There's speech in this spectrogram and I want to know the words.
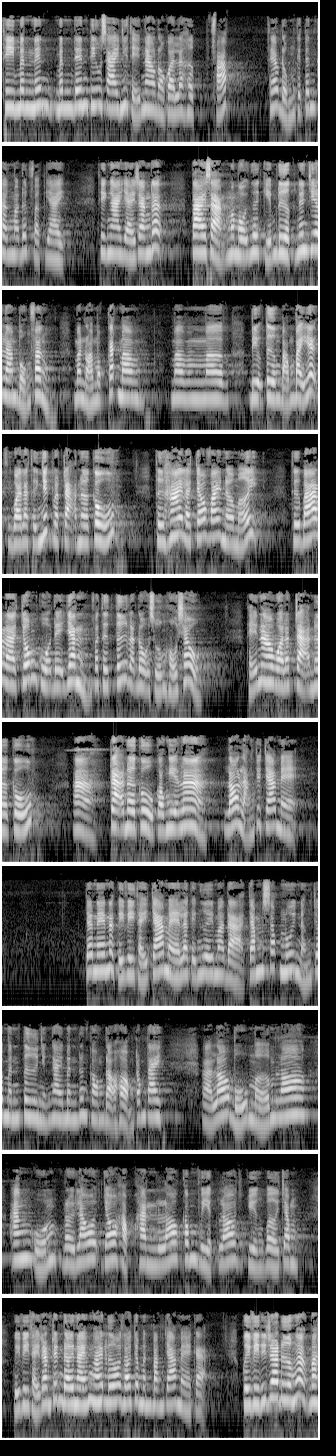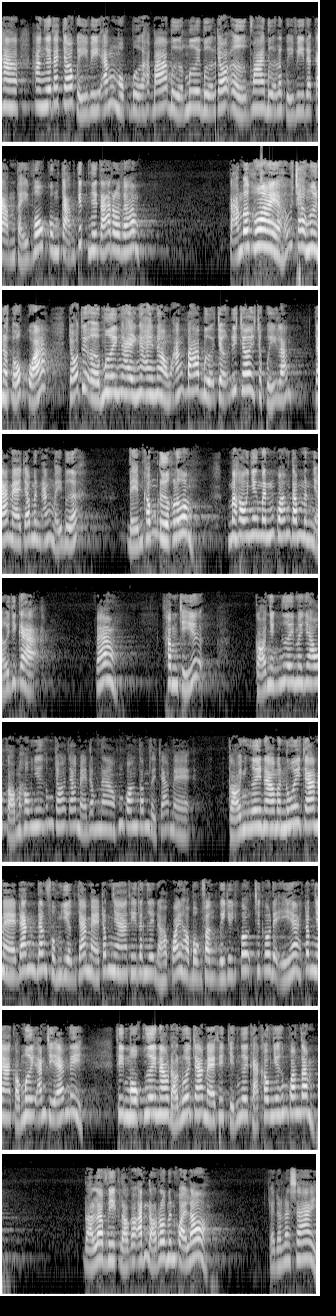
thì mình nên mình nên tiêu xài như thế nào nó gọi là hợp pháp theo đúng cái tinh thần mà đức phật dạy. Thì ngài dạy rằng đó tài sản mà mỗi người kiếm được nên chia làm bốn phần. Mà nói một cách mà mà, mà biểu tượng bóng bẩy ấy, thì gọi là thứ nhất là trả nợ cũ thứ hai là cho vay nợ mới. Thứ ba là chôn của để dành. Và thứ tư là đổ xuống hố sâu. Thế nào gọi là trả nợ cũ? À trả nợ cũ có nghĩa là lo lắng cho cha mẹ. Cho nên là quý vị thấy cha mẹ là cái người mà đã chăm sóc nuôi nấng cho mình từ những ngày mình vẫn còn đỏ hòn trong tay. À, lo bụ mớm lo ăn uống rồi lo cho học hành lo công việc lo chuyện vợ chồng. Quý vị thấy rằng trên đời này không ai lo lo cho mình bằng cha mẹ cả quý vị đi ra đường á mà hàng, hàng người ta cho quý vị ăn một bữa ba bữa mười bữa cho ở vài bữa là quý vị đã cảm thấy vô cùng cảm kích người ta rồi phải không? Cảm ơn hoài à Ôi, chào người nào tốt quá. Cho tôi ở 10 ngày ngày nào ăn ba bữa chợ đi chơi cho quý lắm. Cha mẹ cho mình ăn mấy bữa. Đếm không được luôn. Mà hầu như mình quan tâm mình nhớ gì cả. Phải không? Thậm chí có những người mà giàu có mà hầu như không cho cha mẹ đồng nào không quan tâm tới cha mẹ có những người nào mà nuôi cha mẹ đang đang phụng dưỡng cha mẹ trong nhà thì là người nào họ quay họ bổn phận. Ví dụ cô chứ cô để ý ha trong nhà có 10 anh chị em đi thì một người nào đó nuôi cha mẹ thì chín người khác không như không quan tâm. Đó là việc đó có anh đó rồi mình khỏi lo. Cái đó là sai.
